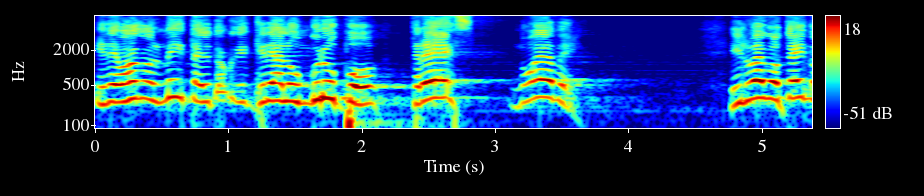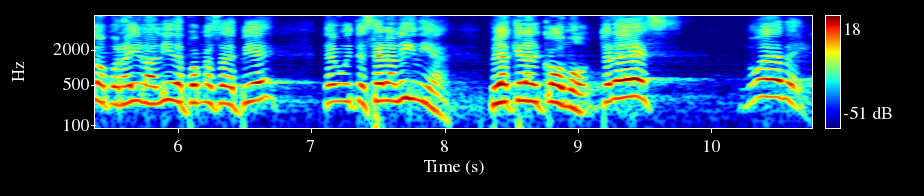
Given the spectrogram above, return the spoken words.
Y debajo de Normita yo tengo que crear un grupo 3, 9. Y luego tengo por ahí la líder, póngase de pie. Tengo mi tercera línea. Voy a crear como 3, 9.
